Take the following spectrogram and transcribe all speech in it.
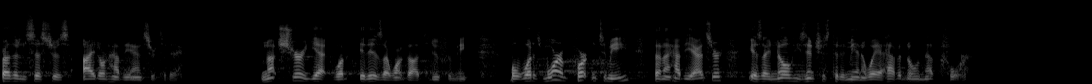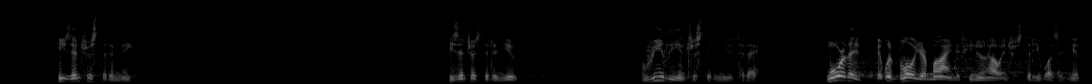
brothers and sisters, I don't have the answer today. I'm not sure yet what it is I want God to do for me. But what is more important to me than I have the answer is I know He's interested in me in a way I haven't known that before. He's interested in me. He's interested in you. Really interested in you today. More than it would blow your mind if you knew how interested He was in you.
